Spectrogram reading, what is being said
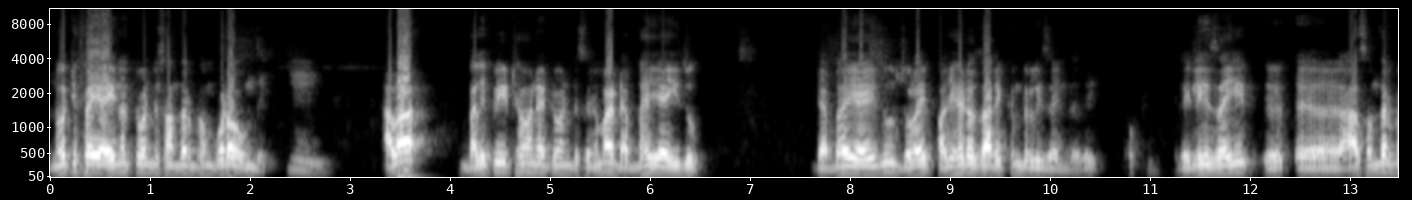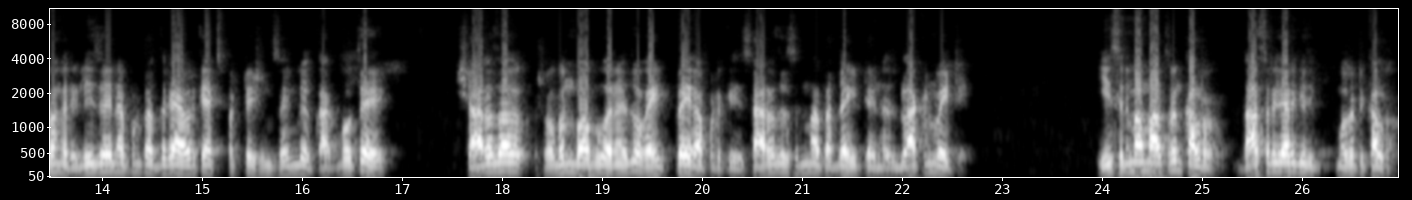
నోటిఫై అయినటువంటి సందర్భం కూడా ఉంది. అలా బలిపీఠం అనేటువంటి సినిమా డెబ్బై ఐదు డెబ్బై ఐదు జూలై పదిహేడవ తారీఖున రిలీజ్ అయింది అది. ఓకే. రిలీజ్ అయ్యి ఆ, సందర్భంగా రిలీజ్ అయినప్పుడు పెద్దగా ఎవరికి ఎక్స్పెక్టేషన్స్ ఏం లేవు. కాకపోతే శారద శోభన్ బాబు అనేది ఒక హిట్ ప్లేయర్ అప్పటికి. శారద సినిమా పెద్ద హిట్ అయింది. అది బ్లాక్ అండ్ వైట్. ఈ సినిమా మాత్రం కలర్. దాసరి గారికి మొదటి కలర్.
